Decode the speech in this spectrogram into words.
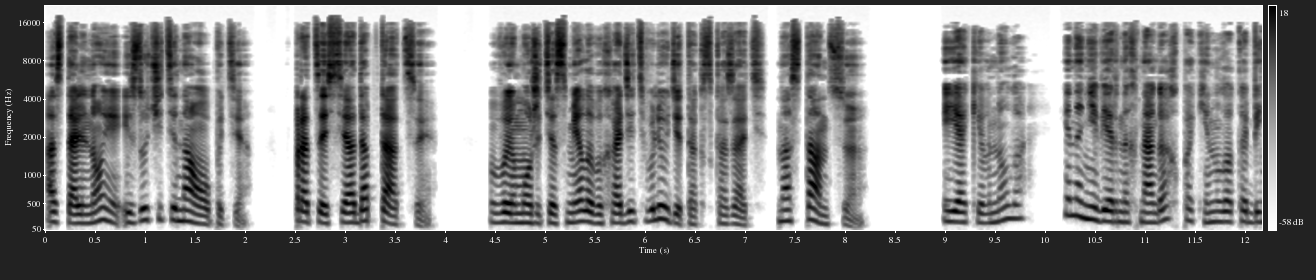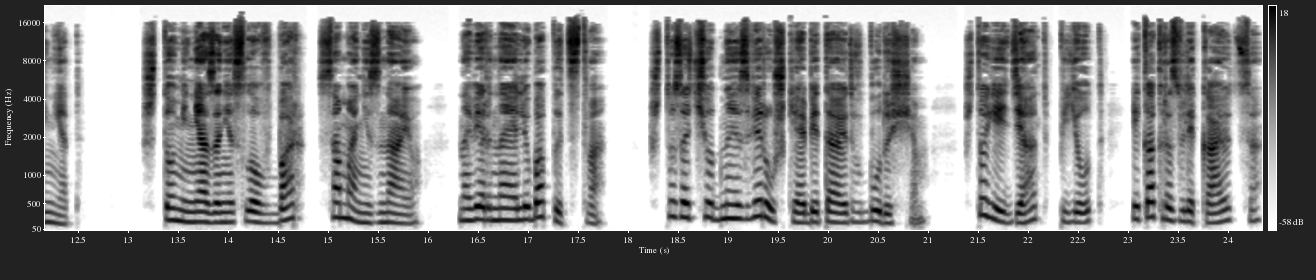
остальное изучите на опыте, в процессе адаптации. Вы можете смело выходить в люди, так сказать, на станцию». Я кивнула и на неверных ногах покинула кабинет. Что меня занесло в бар, сама не знаю. Наверное, любопытство. Что за чудные зверушки обитают в будущем? Что едят, пьют и как развлекаются?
